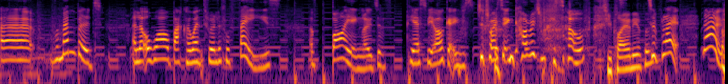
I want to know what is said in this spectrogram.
uh, remembered a little while back. I went through a little phase of buying loads of PSVR games to try to encourage myself. Do you play any of them? to play it. No,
